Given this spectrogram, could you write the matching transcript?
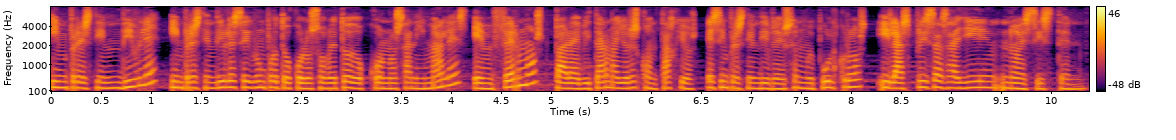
imprescindible, imprescindible seguir un protocolo, sobre todo con los animales enfermos, para evitar mayores contagios. Es imprescindible, ser muy pulcros y las prisas allí no existen.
